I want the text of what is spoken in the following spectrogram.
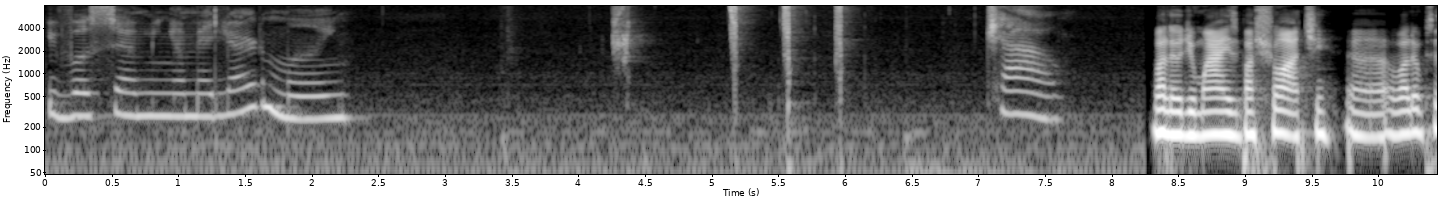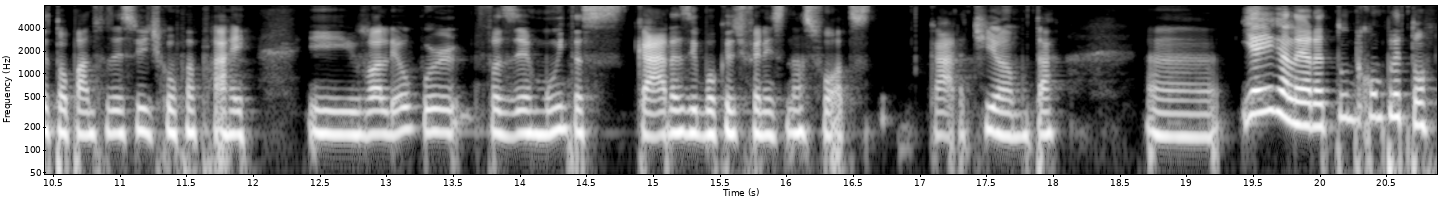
e você é minha melhor mãe. Tchau. Valeu demais, Baixote. Uh, valeu por ter topado fazer esse vídeo com o papai. E valeu por fazer muitas caras e bocas diferentes nas fotos. Cara, te amo, tá? Uh, e aí, galera, tudo completou.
